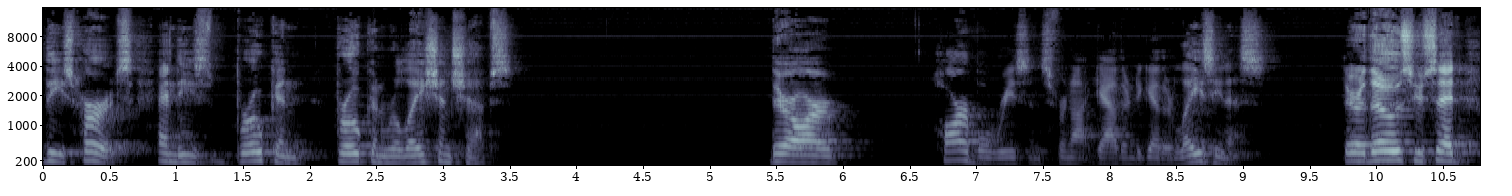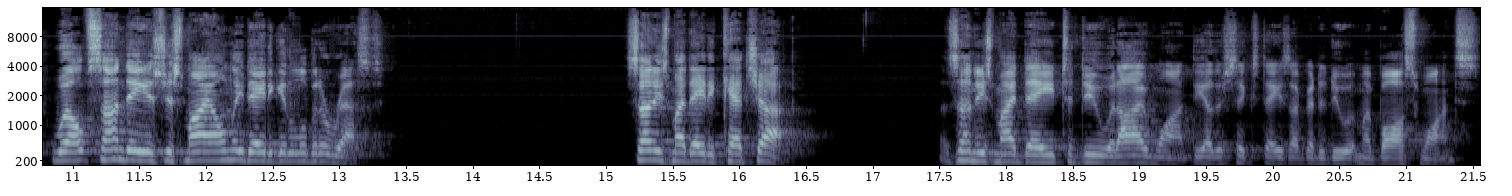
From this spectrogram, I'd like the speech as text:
these hurts and these broken, broken relationships. There are horrible reasons for not gathering together. Laziness. There are those who said, well, Sunday is just my only day to get a little bit of rest. Sunday's my day to catch up. Sunday's my day to do what I want. The other six days I've got to do what my boss wants.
